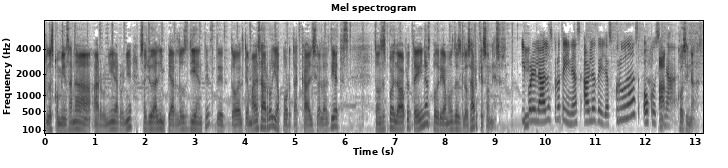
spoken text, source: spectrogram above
los comienzan a, a ruñir, a ruñir. Eso ayuda a limpiar los dientes de todo el tema de sarro y aporta calcio a las dietas. Entonces, por el lado de proteínas, podríamos desglosar qué son esas. Y, por el lado de las proteínas, ¿hablas de ellas crudas o cocinadas? Ah, cocinadas.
